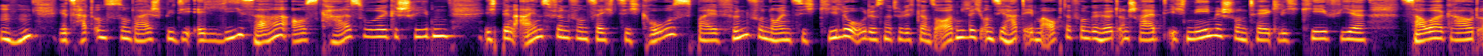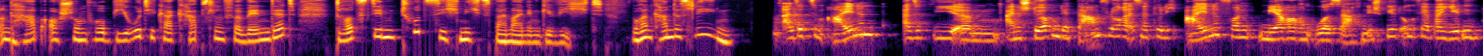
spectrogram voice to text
Mhm. Jetzt hat uns zum Beispiel die Elisa aus Karlsruhe geschrieben, ich bin 1,65 groß, bei 95 Kilo, oh, das ist natürlich ganz ordentlich. Und sie hat eben auch davon gehört und schreibt, ich nehme schon täglich Kefir, Sauerkraut und habe auch schon Probiotika-Kapseln verwendet. Trotzdem tut sich nichts bei meinem Gewicht. Woran kann das liegen? Also zum einen, also die ähm, eine Störung der Darmflora ist natürlich eine von mehreren Ursachen. Die spielt ungefähr bei jedem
